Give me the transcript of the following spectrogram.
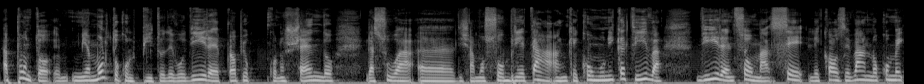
appunto eh, mi ha molto colpito, devo dire, proprio conoscendo la sua eh, diciamo, sobrietà anche comunicativa, dire insomma se le cose vanno come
